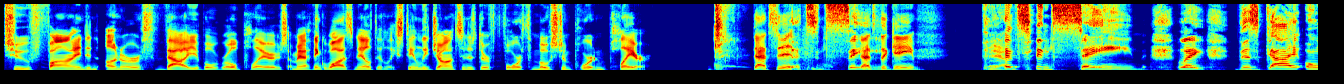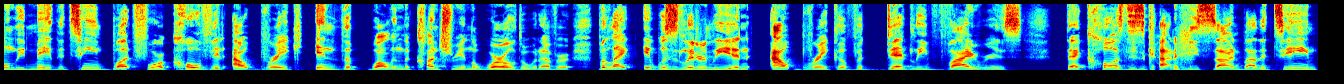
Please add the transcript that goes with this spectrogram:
to find and unearth valuable role players, I mean, I think Wos nailed it. Like Stanley Johnson is their fourth most important player. That's it. That's insane. That's the game. Yeah. That's insane. Like this guy only made the team but for a COVID outbreak in the well in the country in the world or whatever. But like it was literally an outbreak of a deadly virus that caused this guy to be signed by the team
